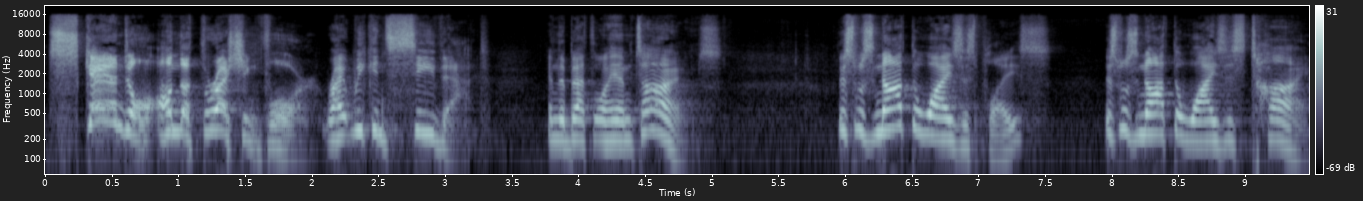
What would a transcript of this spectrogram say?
Scandal on the threshing floor, right? We can see that in the Bethlehem Times. This was not the wisest place. This was not the wisest time.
